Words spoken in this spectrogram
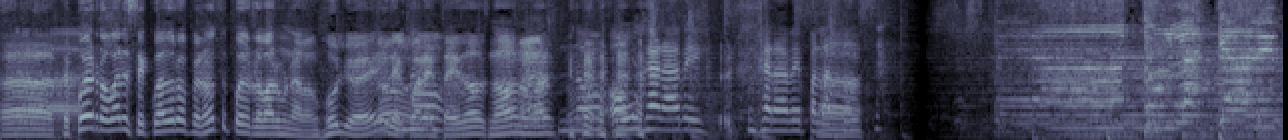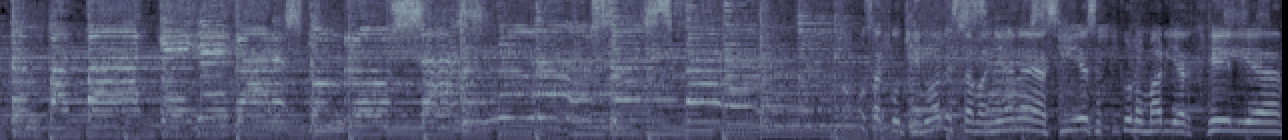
Ah, te puedes robar este cuadro, pero no te puedes robar una Don Julio, ¿eh? No. Del 42, no, no, no. No, o un jarabe, un jarabe para la Ah. tos. Vamos a continuar esta mañana, así es, aquí con Omar y Argelia.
